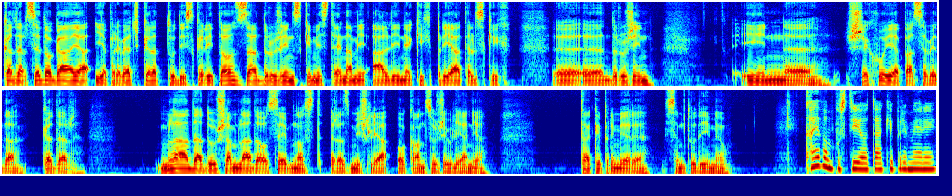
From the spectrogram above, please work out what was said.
Kadar se dogaja, je prevečkrat tudi skrito za družinskimi stenami ali nekih prijateljskih e, e, družin. In e, še huje pa seveda, kadar mlada duša, mlada osebnost razmišlja o koncu življenja. Take primere sem tudi imel. Kaj vam pustijo taki primeri?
